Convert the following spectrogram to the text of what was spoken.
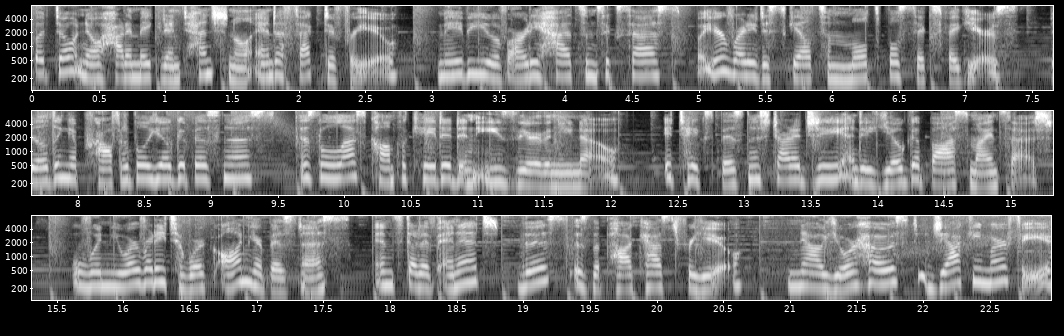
but don't know how to make it intentional and effective for you. Maybe you have already had some success, but you're ready to scale to multiple six figures. Building a profitable yoga business is less complicated and easier than you know. It takes business strategy and a yoga boss mindset. When you are ready to work on your business instead of in it, this is the podcast for you. Now, your host, Jackie Murphy,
